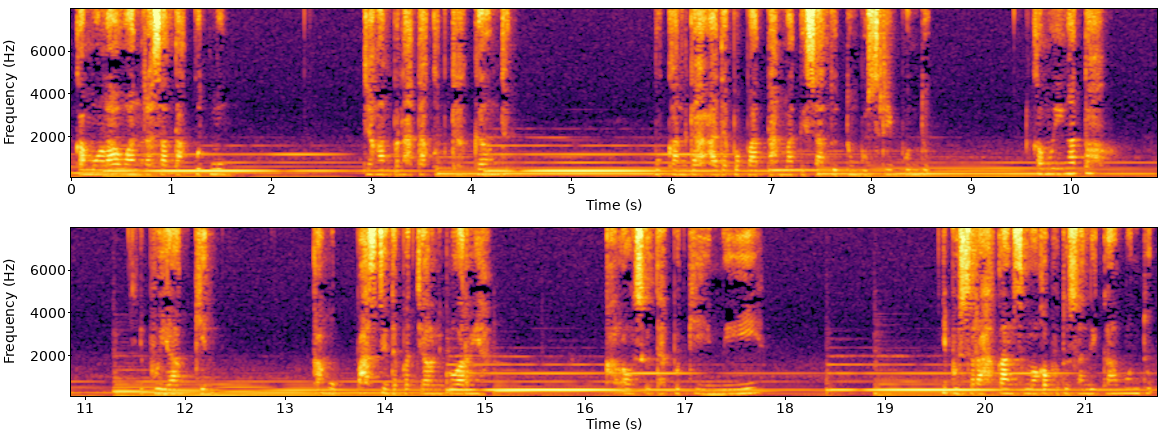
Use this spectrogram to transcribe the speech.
Kamu lawan rasa takutmu. Jangan pernah takut gagal, Duk. Bukankah ada pepatah mati satu tumbuh seribu, Duk? Kamu ingat toh? Ibu yakin kamu pasti dapat jalan keluarnya. Kalau sudah begini, Ibu serahkan semua keputusan di kamu untuk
